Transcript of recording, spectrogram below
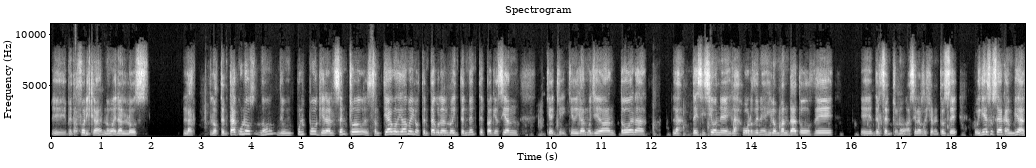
eh, metafórica, ¿no? Eran los, los tentáculos, ¿no? De un pulpo que era el centro, de Santiago, digamos, y los tentáculos eran los intendentes para que hacían, que, digamos, llevaban todas las decisiones, las órdenes y los mandatos de eh, del centro, ¿no? Hacia la región. Entonces, hoy día eso se va a cambiar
